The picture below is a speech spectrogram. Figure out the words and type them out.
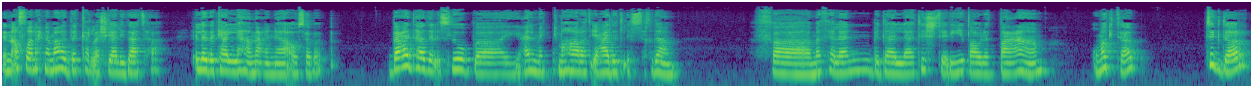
لأن أصلا إحنا ما نتذكر الأشياء لذاتها إلا إذا كان لها معنى أو سبب. بعد هذا الأسلوب آه، يعلمك مهارة إعادة الاستخدام. فمثلا بدل لا تشتري طاولة طعام ومكتب تقدر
